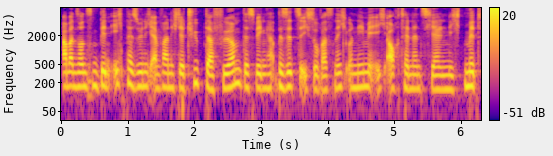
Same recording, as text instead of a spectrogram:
Aber ansonsten bin ich persönlich einfach nicht der Typ dafür. Deswegen besitze ich sowas nicht und nehme ich auch tendenziell nicht mit.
